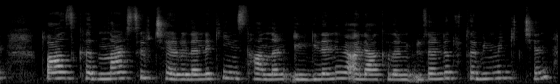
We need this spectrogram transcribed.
Bazı kadınlar sırf çevrelerindeki insanların ilgilerini ve alakalarını üzerinde tutabilmek için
